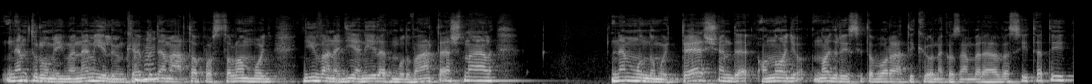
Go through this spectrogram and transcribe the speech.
nem tudom még, mert nem élünk ebbe, uh-huh. de már tapasztalom, hogy nyilván egy ilyen életmódváltásnál nem mondom, hogy teljesen, de a nagy, nagy részét a baráti körnek az ember elveszítheti,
